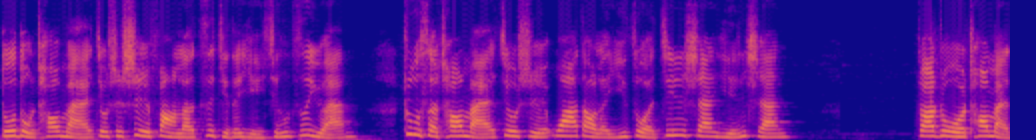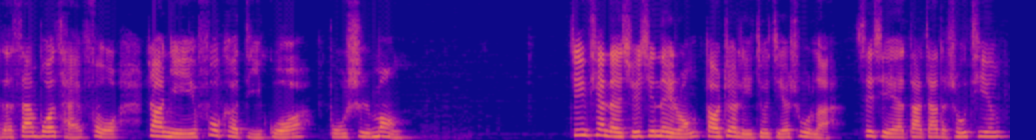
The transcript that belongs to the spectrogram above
读懂超买就是释放了自己的隐形资源，注册超买就是挖到了一座金山银山。抓住超买的三波财富，让你富可敌国不是梦。今天的学习内容到这里就结束了，谢谢大家的收听。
